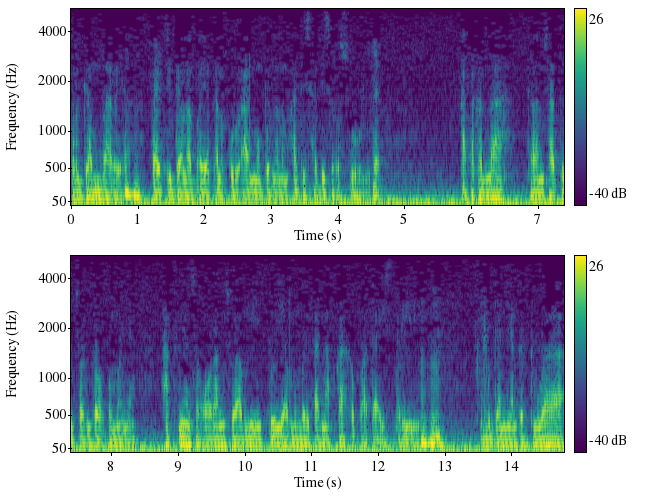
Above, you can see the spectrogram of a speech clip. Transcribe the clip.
tergambar ya, uh mhm. -huh. baik di dalam ayat Al-Quran maupun dalam hadis-hadis Rasul. Ya. Katakanlah dalam satu contoh pemanya haknya seorang suami itu yang memberikan nafkah kepada istri. Uh mhm. -huh. Kemudian yang kedua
